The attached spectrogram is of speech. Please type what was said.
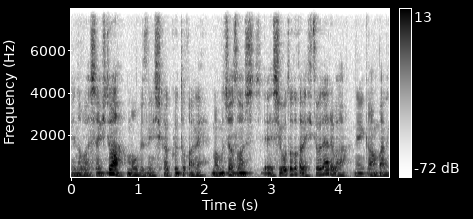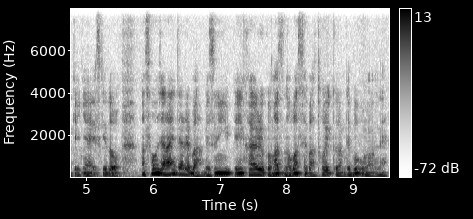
伸ばしたい人はもう別に資格とかね、まあもちろんその仕事とかで必要であればね、頑張らなきゃいけないですけど、まあそうじゃないんであれば別に英会話力をまず伸ばせば、 TOEIC なんで僕もね、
